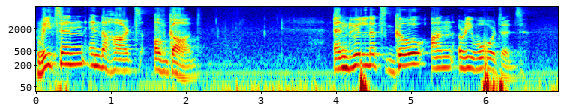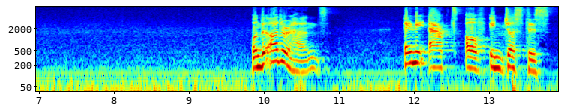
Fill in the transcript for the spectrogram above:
written in the heart of God and will not go unrewarded. On the other hand, any act of injustice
